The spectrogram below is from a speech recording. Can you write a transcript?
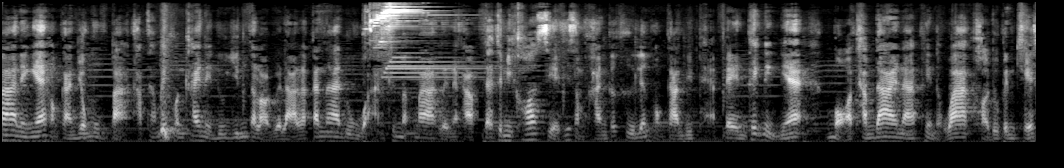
มากๆในแง่ของการยกมุมปากครับทำให้คนไข้เนี่ยดูยิ้มตลอดเวลาแล้วก็หน้าดูหวานขึ้นมากๆเลยนะครับ แต่จะมีข้อเสียที่สำคัญก็คือเรื่องของการมีแผลเป็นเทคนิคนี้หมอทำได้นะ เพียงแต่ว่าขอดูเป็นเคส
